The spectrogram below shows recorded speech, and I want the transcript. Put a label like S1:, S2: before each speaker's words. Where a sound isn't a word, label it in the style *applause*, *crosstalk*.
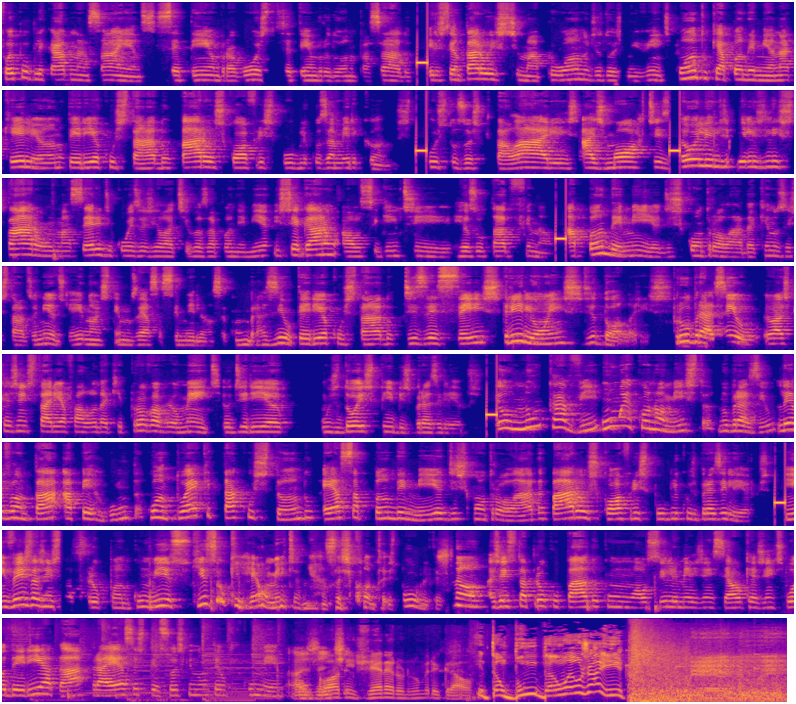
S1: Foi publicado na Science setembro, agosto, setembro do ano passado. Eles tentaram estimar para o ano de 2020 quanto que a pandemia naquele ano teria custado para os cofres públicos americanos. Custos hospitalares, as mortes. Então, eles, eles listaram uma série de coisas relativas à pandemia e chegaram ao seguinte resultado final. A pandemia descontrolada aqui nos Estados Unidos, que aí nós temos essa semelhança com o Brasil, teria custado 16 trilhões de dólares. Para o Brasil, eu acho que a gente estaria falando aqui provavelmente, eu diria uns dois PIBs brasileiros. Eu nunca vi um economista no Brasil levantar a pergunta quanto é que está custando essa pandemia descontrolada para os cofres públicos brasileiros. E em vez da gente estar tá se preocupando com isso, que isso é o que realmente *laughs* ameaça as contas públicas, não, a gente está preocupado com o auxílio emergencial que a gente poderia dar para essas pessoas que não têm o que comer.
S2: A gente... em gênero, número e grau.
S3: Então, bundão é o Jair. Medo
